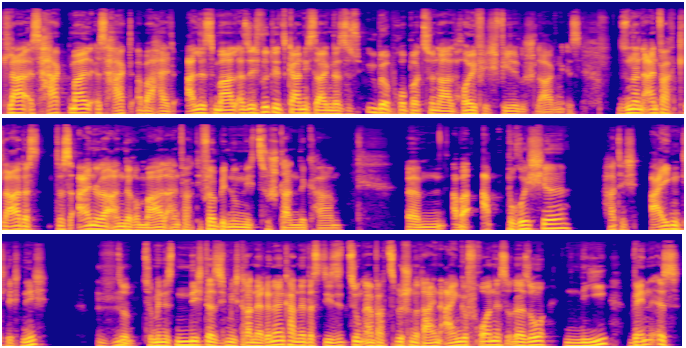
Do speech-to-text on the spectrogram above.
klar, es hakt mal, es hakt aber halt alles mal. Also ich würde jetzt gar nicht sagen, dass es überproportional häufig fehlgeschlagen ist, sondern einfach klar, dass das ein oder andere Mal einfach die Verbindung nicht zustande kam. Ähm, aber Abbrüche hatte ich eigentlich nicht. Mhm. So, zumindest nicht, dass ich mich dran erinnern kann, dass die Sitzung einfach zwischen rein eingefroren ist oder so. Nie. Wenn es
